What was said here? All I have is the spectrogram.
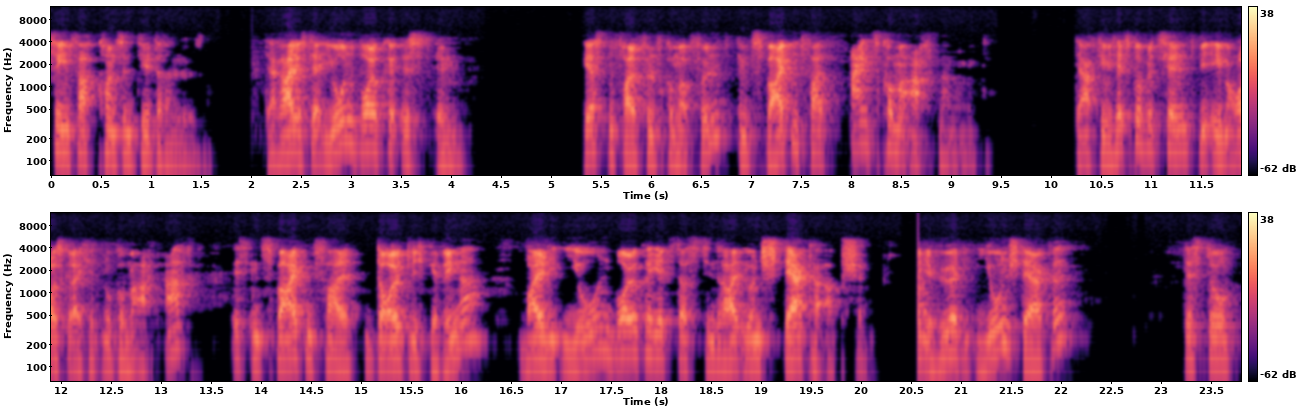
zehnfach konzentrierteren Lösung. Der Radius der Ionenwolke ist im ersten Fall 5,5, im zweiten Fall 1,8 Nanometer. Der Aktivitätskoeffizient, wie eben ausgerechnet 0,88, ist im zweiten Fall deutlich geringer, weil die Ionenwolke jetzt das Zentralion stärker abschirmt. Je höher die Ionenstärke, desto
